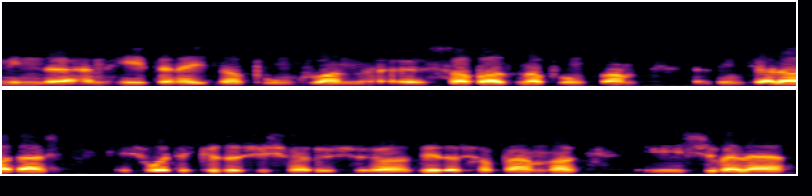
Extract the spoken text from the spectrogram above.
minden héten egy napunk van, szabad napunk van, tehát nincs előadás, és volt egy közös ismerős az édesapámnak, és vele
